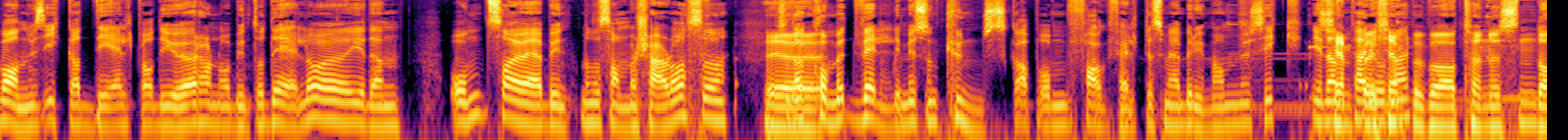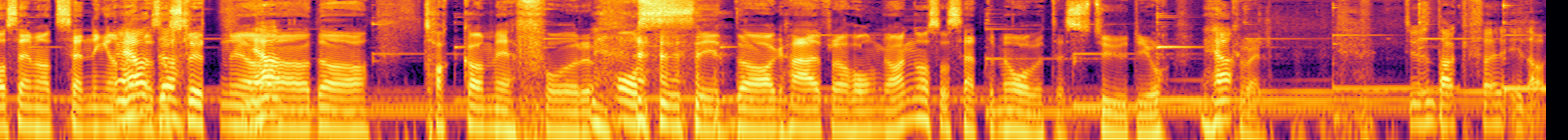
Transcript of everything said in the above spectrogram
vanligvis ikke har delt hva de gjør, har nå begynt å dele, og i den ånd så har jo jeg begynt med det samme sjæl òg, så, så det har kommet veldig mye sånn kunnskap om fagfeltet som jeg bryr meg om musikk i den Kjempe, perioden kjempebra, Tønnesen. Da ser vi at sendinga Ja, nærmer seg slutten. Ja, ja. Da takker vi for oss i dag her fra Holmgang, og så setter vi over til studio i Ja, kveld. tusen takk for i dag.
